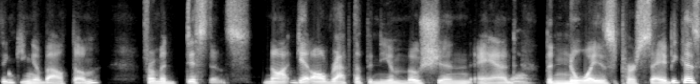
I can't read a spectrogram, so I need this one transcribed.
thinking about them from a distance, not get all wrapped up in the emotion and Yeah. the noise per se, because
